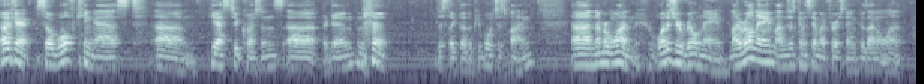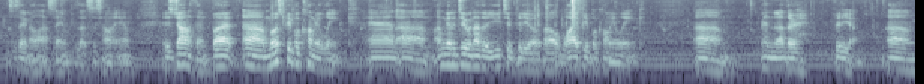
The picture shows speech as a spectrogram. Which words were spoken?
Okay, so Wolf King asked, um, he asked two questions, uh, again, just like the other people, which is fine. Uh, number one, what is your real name? My real name, I'm just to say my first name because I don't want to say my last name because that's just how I am, is Jonathan. But um, most people call me Link, and um, I'm going to do another YouTube video about why people call me Link um, in another video. Um,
